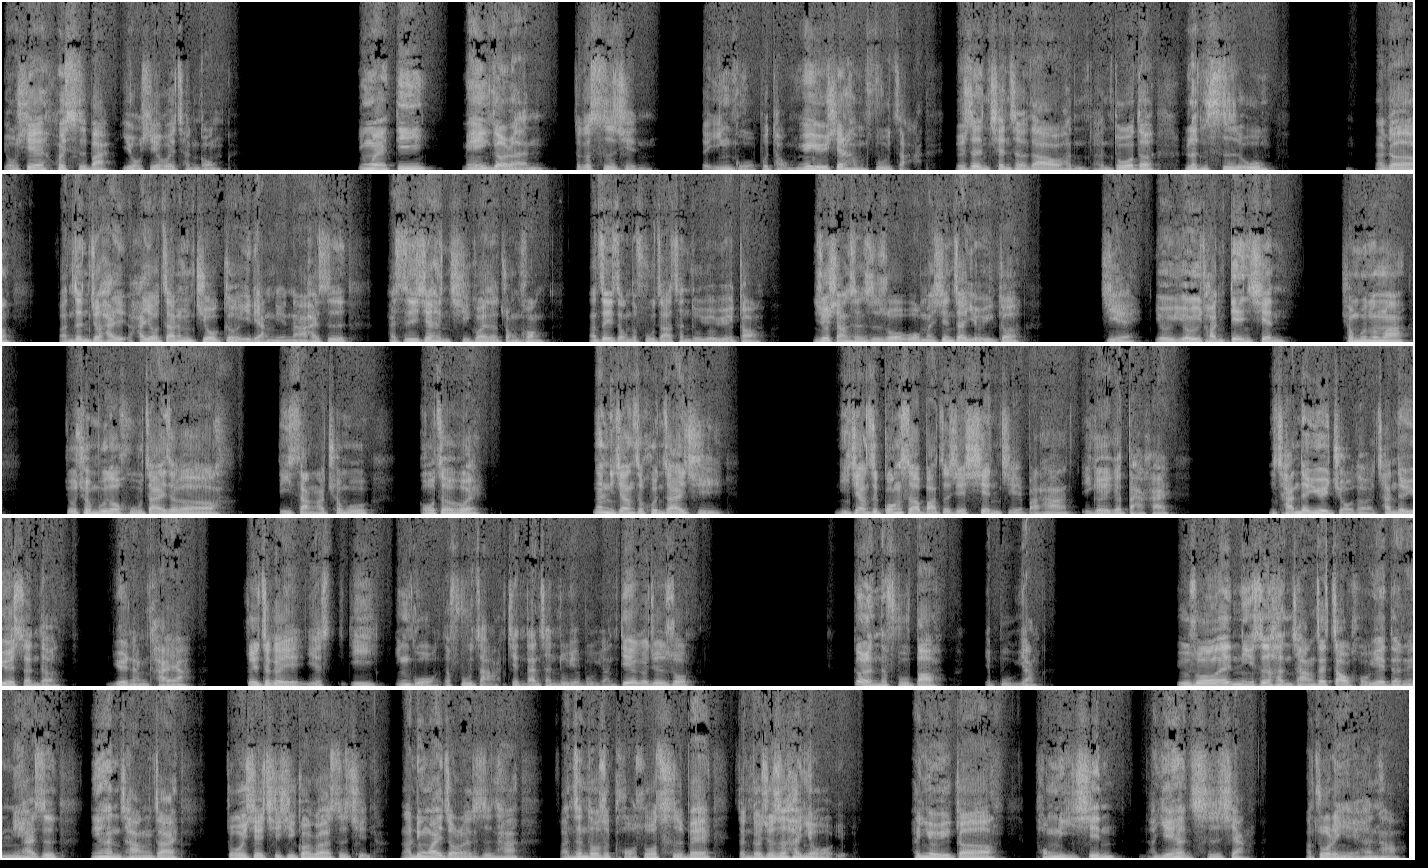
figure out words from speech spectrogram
有些会失败，有些会成功？因为第一。每一个人这个事情的因果不同，因为有一些很复杂，有一些人牵扯到很很多的人事物，那个反正就还还有在那边纠葛一两年啊，还是还是一些很奇怪的状况。那这一种的复杂程度又越高，你就想成是说，我们现在有一个解，有有一团电线，全部他妈？就全部都糊在这个地上啊，全部勾这会。那你这样子混在一起，你这样子光是要把这些线结，把它一个一个打开，你缠得越久的，缠得越深的，越难开啊。所以这个也是第一，因果的复杂简单程度也不一样。第二个就是说，个人的福报也不一样。比如说，哎，你是很常在造口业的人，你还是你很常在做一些奇奇怪怪的事情。那另外一种人是他。反正都是口说慈悲，整个就是很有、很有一个同理心，也很慈祥，那做人也很好。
